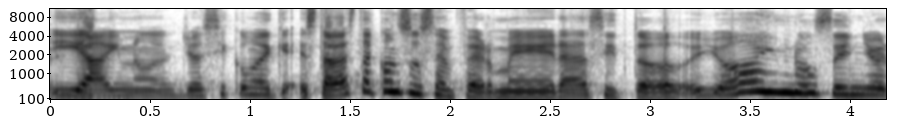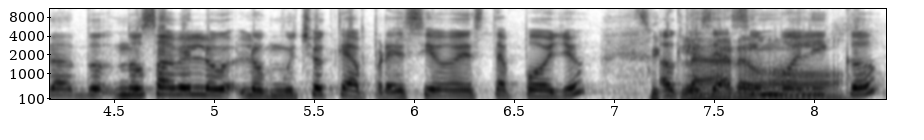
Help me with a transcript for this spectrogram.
Y ay, no, yo así como de que estaba hasta con sus enfermeras y todo. Y yo, ay, no, señora, no, sabe lo, mucho que aprecio este apoyo, aunque sea simbólico.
